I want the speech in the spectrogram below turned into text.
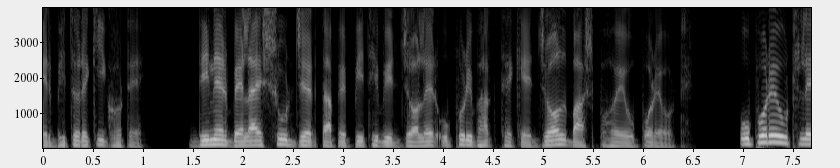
এর ভিতরে কি ঘটে। দিনের বেলায় সূর্যের তাপে পৃথিবীর জলের উপরিভাগ থেকে জল বাষ্প হয়ে উপরে ওঠে। উপরে উঠলে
